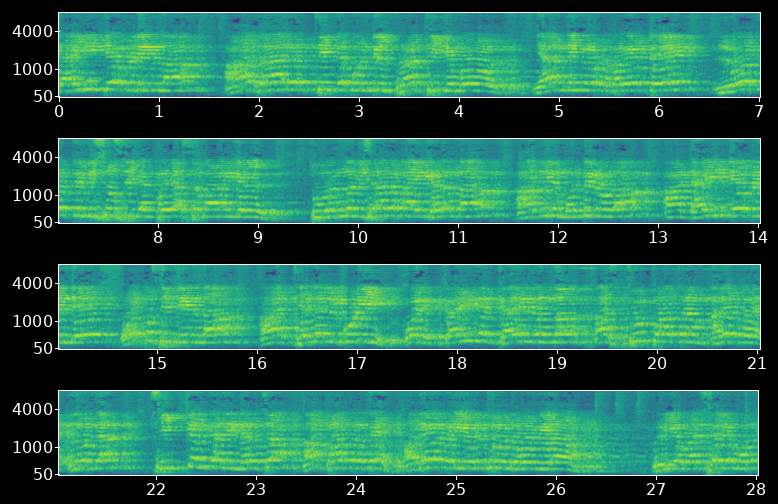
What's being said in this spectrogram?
ഡൈനിങ് ടേബിളിൽ നിന്ന് ആഹാരത്തിന്റെ മുന്നിൽ പ്രാർത്ഥിക്കുമ്പോൾ ഞാൻ നിങ്ങളോട് പറയട്ടെ ലോകത്തിൽ വിശ്വസിക്കാൻ പ്രയാസമാണെങ്കിൽ തുറന്ന് വിശാലമായി കിടന്ന അതിന് മുൻപിലുള്ള ആ ഡൈനിങ് ടേബിളിന്റെ ഓപ്പോസിറ്റ് ഇരുന്ന ആ ജനൽ കൂടി ഒരു കഴുകൻ കയറി നിന്ന് ആ സ്റ്റൂ പാത്രം അതേപോലെ എന്ന് പറഞ്ഞാൽ ചിക്കൻ കറി നിറച്ച ആ പാത്രത്തെ അതേപടി എടുത്തുകൊണ്ട് പോവുകയാണ്. പ്രിയ വാത്സല്യമുള്ള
